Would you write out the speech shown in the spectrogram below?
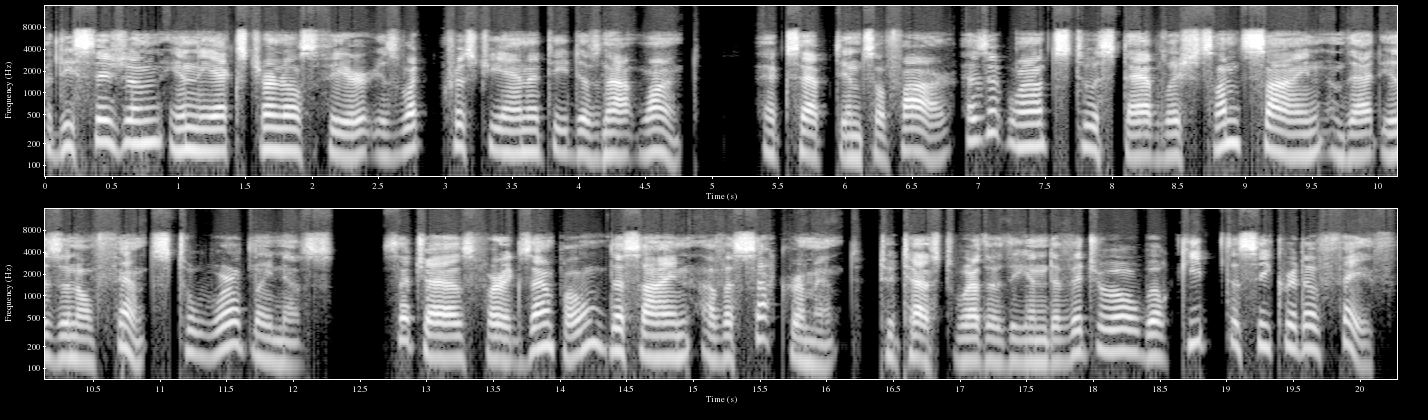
A decision in the external sphere is what Christianity does not want, except in so far as it wants to establish some sign that is an offense to worldliness such as, for example, the sign of a sacrament, to test whether the individual will keep the secret of faith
